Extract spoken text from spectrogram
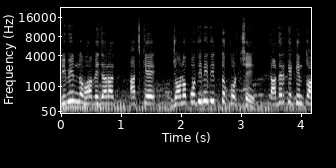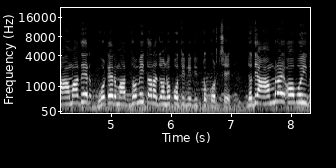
বিভিন্নভাবে যারা আজকে জনপ্রতিনিধিত্ব করছে, তাদেরকে কিন্তু আমাদের ভোটের মাধ্যমেই তারা জনপ্রতিনিধিত্ব করছে। যদি আমরাই অবৈধ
